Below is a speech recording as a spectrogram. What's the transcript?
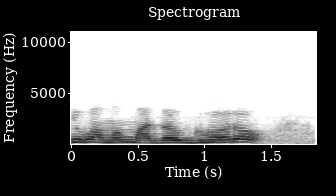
किंवा मग माझं घर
